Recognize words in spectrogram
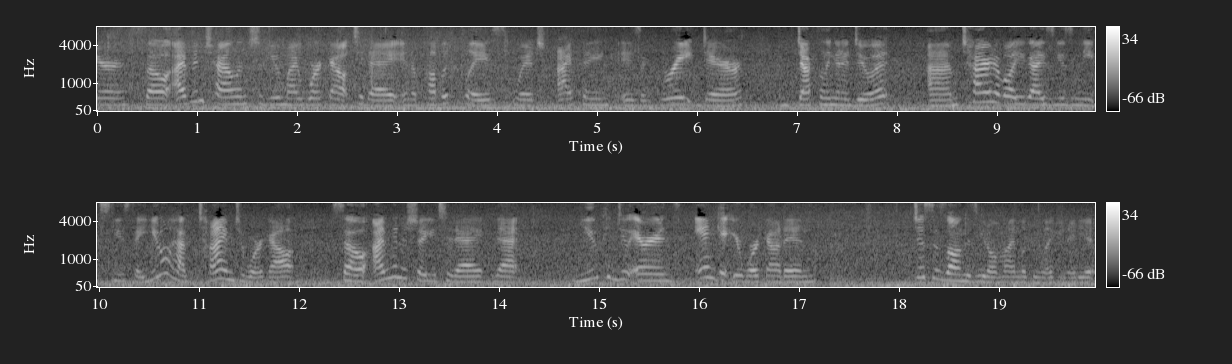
here. So I've been challenged to do my workout today in a public place, which I think is a great dare. I'm definitely going to do it. I'm tired of all you guys using the excuse that you don't have time to work out. So I'm going to show you today that you can do errands and get your workout in just as long as you don't mind looking like an idiot.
